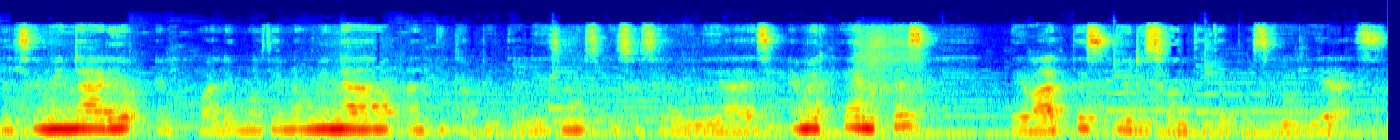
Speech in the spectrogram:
del seminario, el cual hemos denominado Anticapitalismos y Sociabilidades Emergentes, debates y horizontes de posibilidades.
